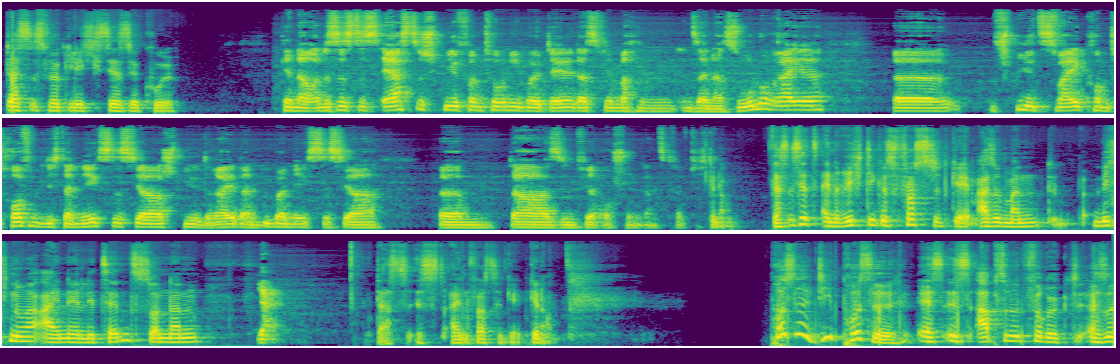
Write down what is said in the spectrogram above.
Das ist wirklich sehr, sehr cool. Genau, und es ist das erste Spiel von Tony Boydell, das wir machen in seiner Solo-Reihe. Äh, Spiel 2 kommt hoffentlich dann nächstes Jahr, Spiel 3 dann übernächstes Jahr. Ähm, da sind wir auch schon ganz kräftig. Genau. Das ist jetzt ein richtiges Frosted Game. Also man nicht nur eine Lizenz, sondern ja, das ist ein Frosted Game. Genau. Puzzle, die Puzzle. Es ist absolut verrückt. Also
